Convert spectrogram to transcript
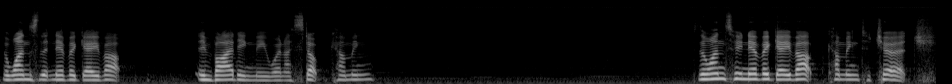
the ones that never gave up, inviting me when I stopped coming. The ones who never gave up coming to church.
